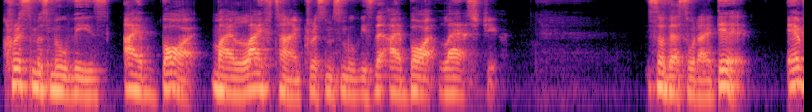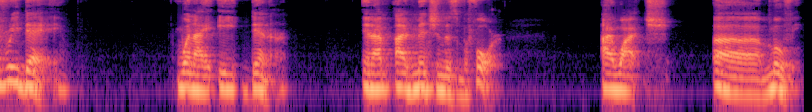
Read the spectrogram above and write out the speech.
Christmas movies I bought, my lifetime Christmas movies that I bought last year. So that's what I did. Every day when I eat dinner, and I've, I've mentioned this before, I watch a movie.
